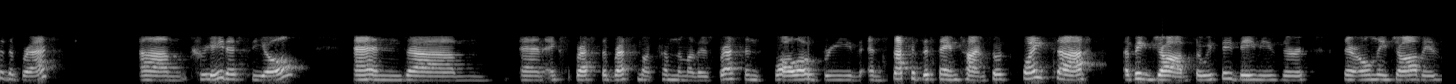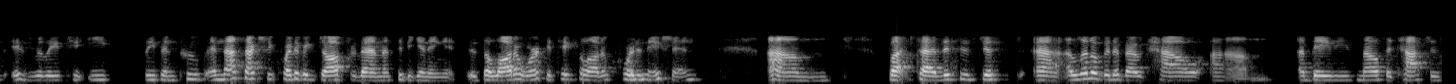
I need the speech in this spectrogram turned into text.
to the breast, um, create a seal, and um, and express the breast milk from the mother's breast and swallow, breathe, and suck at the same time. So it's quite uh, a big job. So we say babies are their only job is is really to eat, sleep, and poop, and that's actually quite a big job for them at the beginning. It's it's a lot of work. It takes a lot of coordination. Um, but uh, this is just uh, a little bit about how um, a baby's mouth attaches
